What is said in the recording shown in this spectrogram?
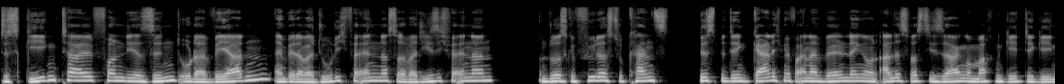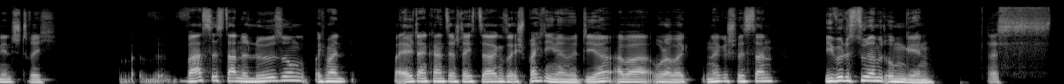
das Gegenteil von dir sind oder werden, entweder weil du dich veränderst oder weil die sich verändern und du das Gefühl hast, du kannst, bist mit denen gar nicht mehr auf einer Wellenlänge und alles, was die sagen und machen, geht dir gegen den Strich. Was ist da eine Lösung? Ich meine, bei Eltern kannst du ja schlecht sagen, so, ich spreche nicht mehr mit dir, aber, oder bei ne, Geschwistern. Wie würdest du damit umgehen? Das ist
